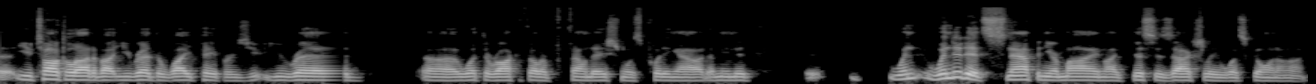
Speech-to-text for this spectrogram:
uh, you talk a lot about you read the white papers you, you read uh, what the rockefeller foundation was putting out i mean it, when when did it snap in your mind like this is actually what's going on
